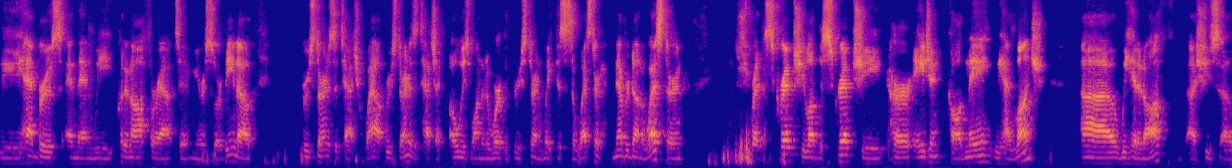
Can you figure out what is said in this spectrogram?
we had Bruce, and then we put an offer out to Mira Sorvino. Bruce Dern is attached. Wow, Bruce Dern is attached. I've always wanted to work with Bruce Dern. Wait, this is a western. I've never done a western she read the script. She loved the script. She, her agent called me. We had lunch. Uh, we hit it off. Uh, she's uh,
